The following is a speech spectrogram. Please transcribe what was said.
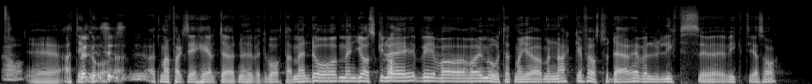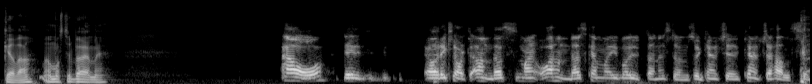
Ja. Eh, att, Men går, sen- att man faktiskt är helt död när huvudet är borta. Men, då, men jag skulle vilja vara, vara emot att man gör med nacken först, för där är väl livsviktiga saker, va? Man måste börja med. Ja, det, ja, det är klart. Andas, man, och andas kan man ju vara utan en stund så kanske, kanske halsen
